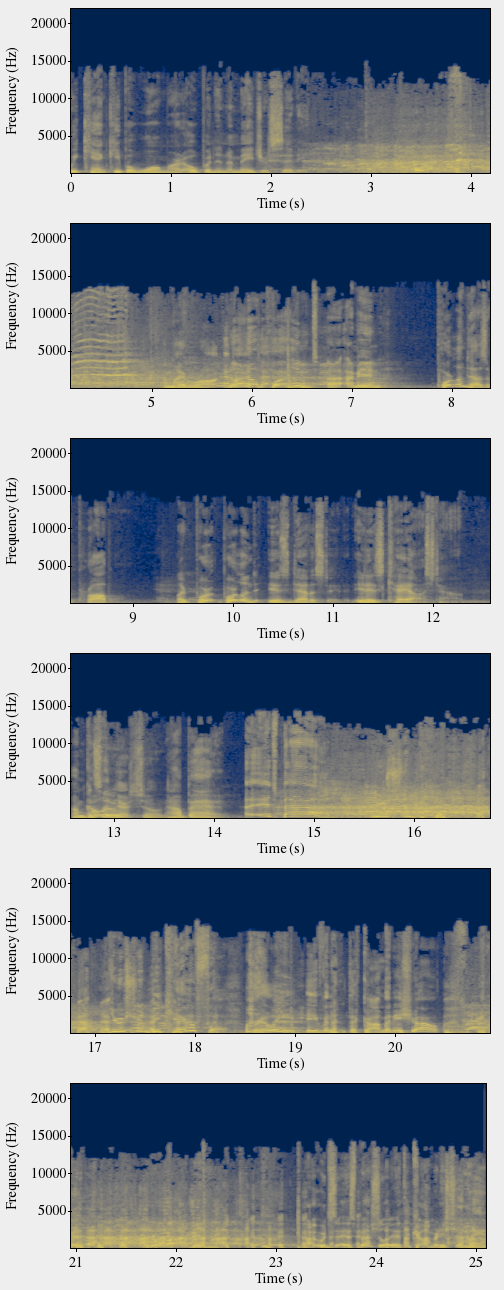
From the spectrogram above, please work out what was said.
we can't keep a Walmart open in a major city. Am I wrong about No, no, that? Portland. Uh, I mean, Portland has a problem. Like Port- Portland is devastated. It is chaos town. I'm And going so- there soon. How bad? It's bad. You should. you should be careful. Really? Even at the comedy show? Well, I mean, I would say especially at the comedy show. I mean,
